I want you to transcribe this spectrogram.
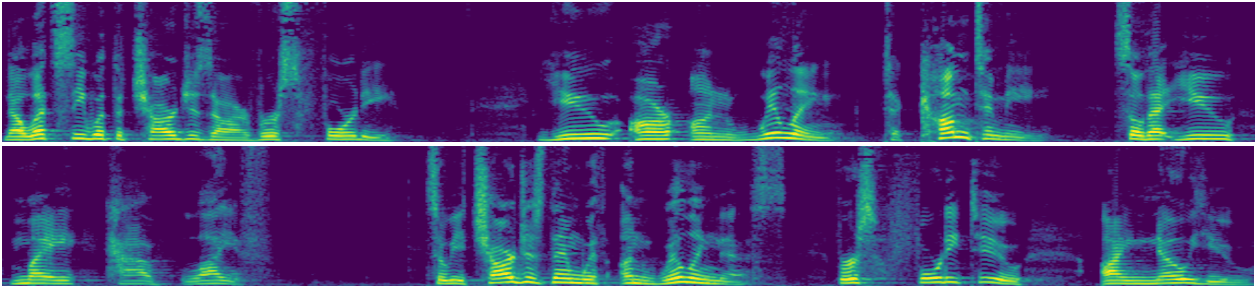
Now let's see what the charges are. Verse 40. You are unwilling to come to me so that you may have life. So he charges them with unwillingness. Verse 42 I know you,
